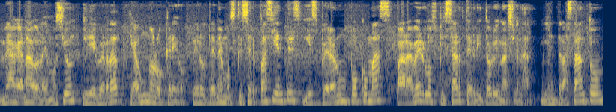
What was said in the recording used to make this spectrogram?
Me ha ganado la emoción y de verdad que aún no lo creo, pero tenemos que ser pacientes y esperar un poco más para verlos pisar territorio nacional. Mientras tanto,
